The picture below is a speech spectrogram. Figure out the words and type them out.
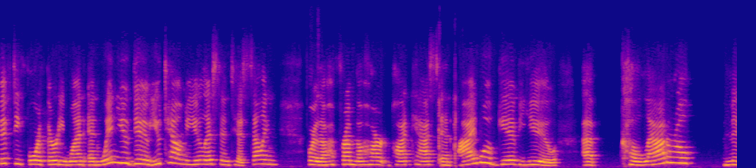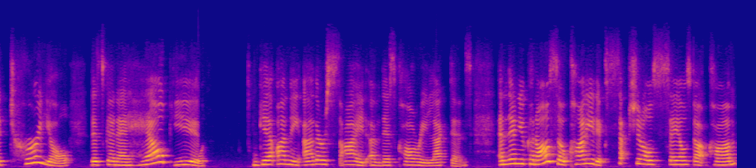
5431. And when you do, you tell me you listen to Selling for the From the Heart podcast, and I will give you a collateral material that's going to help you get on the other side of this call reluctance. And then you can also Connie at exceptionalsales.com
